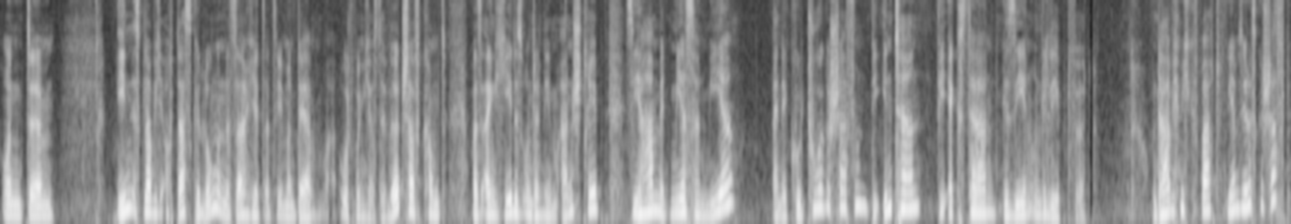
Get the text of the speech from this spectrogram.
Und ähm, Ihnen ist, glaube ich, auch das gelungen, und das sage ich jetzt als jemand, der ursprünglich aus der Wirtschaft kommt, was eigentlich jedes Unternehmen anstrebt. Sie haben mit Mir San Mir eine Kultur geschaffen, die intern wie extern gesehen und gelebt wird. Und da habe ich mich gefragt, wie haben Sie das geschafft?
